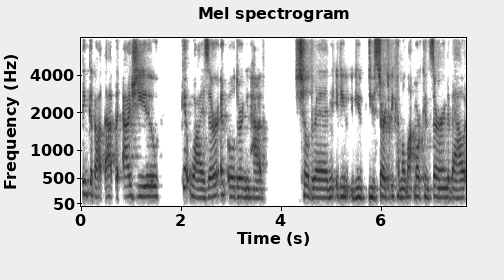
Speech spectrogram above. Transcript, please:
think about that but as you get wiser and older and you have children if you if you you start to become a lot more concerned about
